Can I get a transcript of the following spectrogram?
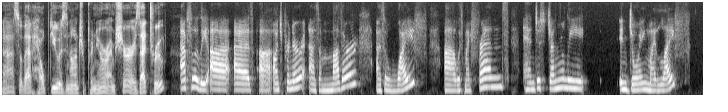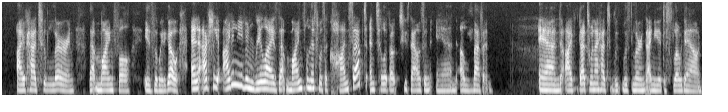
Ah, so that helped you as an entrepreneur, I'm sure. Is that true? Absolutely. Uh, as an entrepreneur, as a mother, as a wife, uh, with my friends, and just generally enjoying my life, I've had to learn that mindful is the way to go. And actually, I didn't even realize that mindfulness was a concept until about 2011 and i that's when i had to was learned i needed to slow down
